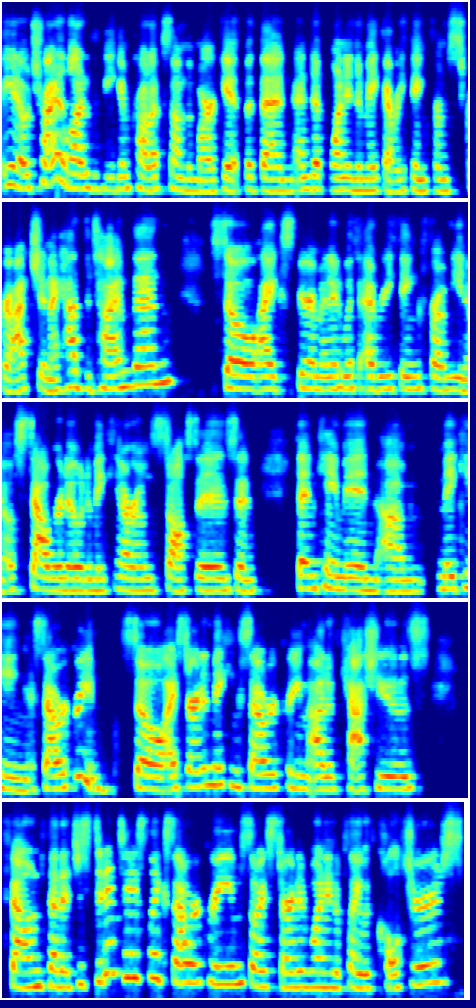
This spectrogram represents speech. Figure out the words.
you know, try a lot of the vegan products on the market, but then end up wanting to make everything from scratch. And I had the time then. So I experimented with everything from, you know, sourdough to making our own sauces and then came in um, making sour cream. So I started making sour cream out of cashews, found that it just didn't taste like sour cream. So I started wanting to play with cultures.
